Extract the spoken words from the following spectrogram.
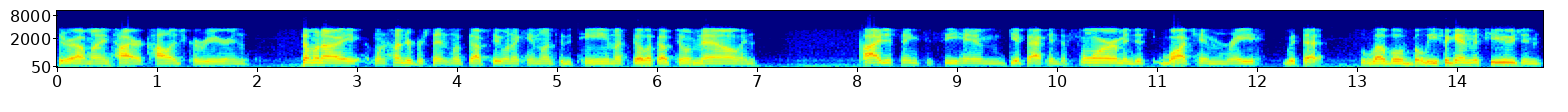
throughout my entire college career and someone I 100% looked up to when I came onto the team. I still look up to him now. And I just think to see him get back into form and just watch him race with that level of belief again was huge. And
